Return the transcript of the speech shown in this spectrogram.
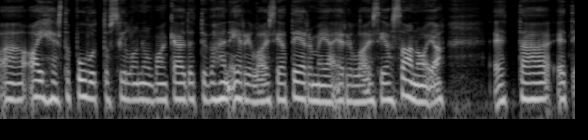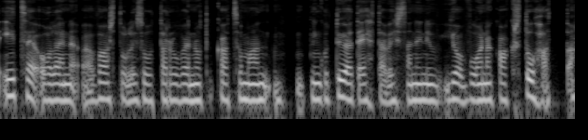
ää, aiheesta puhuttu, silloin on vain käytetty vähän erilaisia termejä, erilaisia sanoja. Että, että itse olen vastuullisuutta ruvennut katsomaan niin työtehtävissä niin jo vuonna 2000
